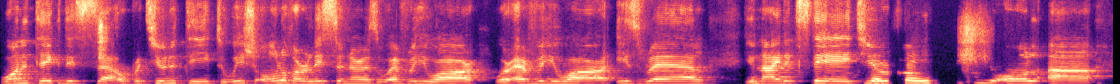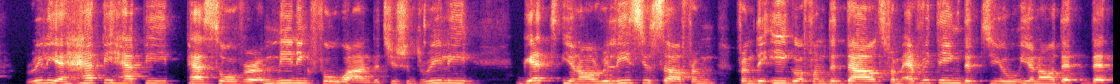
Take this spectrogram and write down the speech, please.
want to take this uh, opportunity to wish all of our listeners, whoever you are, wherever you are, Israel, United States, Europe, you all. Uh, really a happy, happy Passover, a meaningful one that you should really get, you know, release yourself from from the ego, from the doubts, from everything that you, you know, that that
